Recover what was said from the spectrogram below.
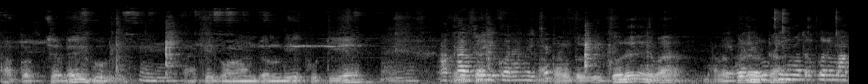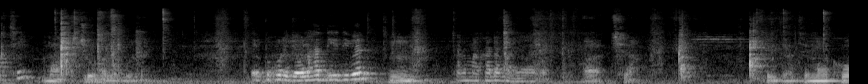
আতপ চালের গুড়ি হ্যাঁ। তাকে গরম জল দিয়ে ফুটিয়ে হ্যাঁ। আকাল তৈরি করা হয়েছে। আটাল তৈরি করে এবার ভালো করে ওটা মতো করে মাখছি। মাখছো ভালো করে। একটু করে জল হাত দিয়ে দিবেন। হুম। তাহলে মাখাটা ভালো হবে। আচ্ছা। ঠিক আছে মাখো।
